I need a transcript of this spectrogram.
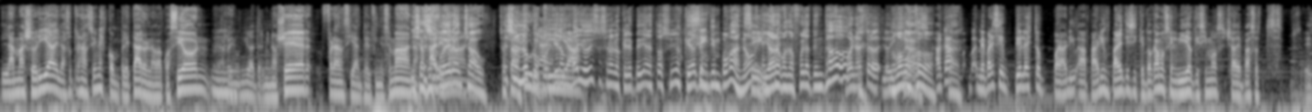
la mayoría de las otras naciones completaron la evacuación. Mm. El Reino Unido la terminó ayer. Francia antes del fin de semana. Y ya se Alemania. fueron, chau. Ya Eso está. es loco, Turquía. porque eran varios de esos eran los que le pedían a Estados Unidos quédate Sí. un tiempo más, ¿no? Sí. y ahora cuando fue el atentado. Bueno, esto lo, lo Nos vamos dijimos. todos, Acá claro. me parece piola esto para abrir, ah, para abrir un paréntesis que tocamos en el video que hicimos, ya de paso eh,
